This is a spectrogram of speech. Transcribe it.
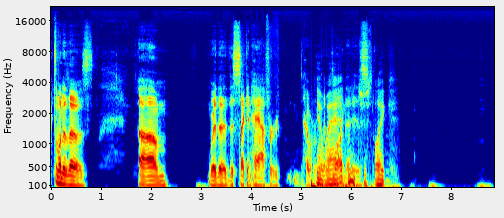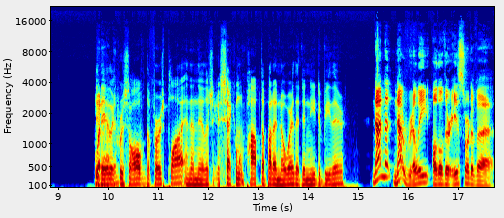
It's one of those. Um where the the second half or however Yeah, long happened? that It's is. just like What they like happened? resolve the first plot, and then there's like a second one popped up out of nowhere that didn't need to be there. Not, not not really, although there is sort of a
